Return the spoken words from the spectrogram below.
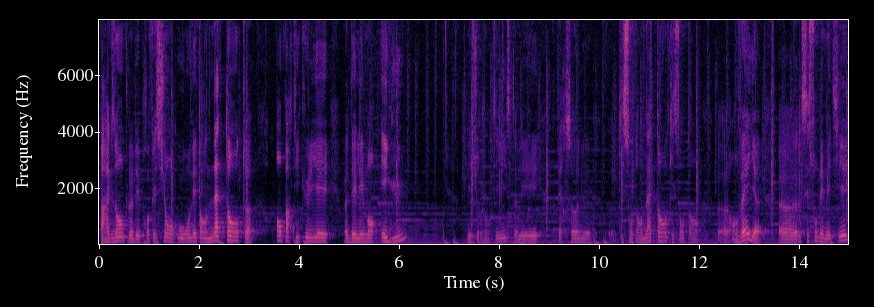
Par exemple, des professions où on est en attente en particulier euh, d'éléments aigus, les urgentistes, les personnes euh, qui sont en attente, qui sont en, euh, veille, ce sont des métiers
